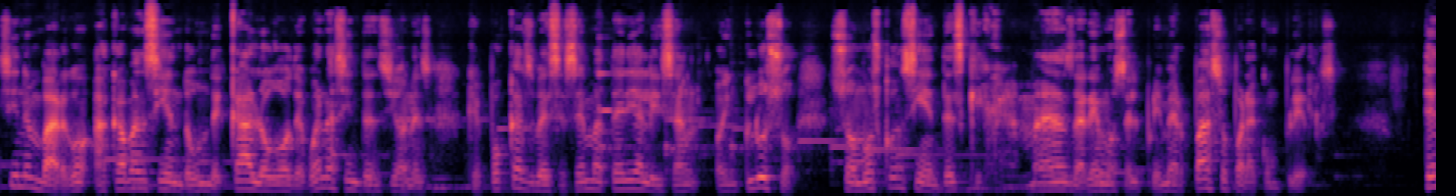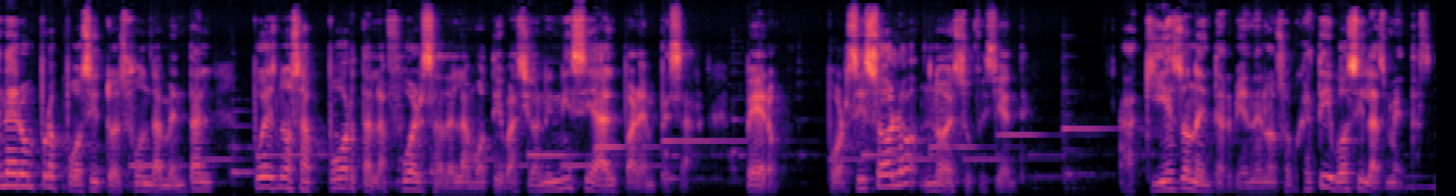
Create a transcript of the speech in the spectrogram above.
Sin embargo, acaban siendo un decálogo de buenas intenciones que pocas veces se materializan o incluso somos conscientes que jamás daremos el primer paso para cumplirlos. Tener un propósito es fundamental, pues nos aporta la fuerza de la motivación inicial para empezar, pero por sí solo no es suficiente. Aquí es donde intervienen los objetivos y las metas.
